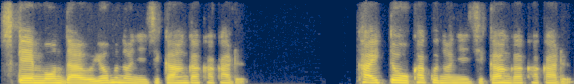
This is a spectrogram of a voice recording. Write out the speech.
試験問題を読むのに時間がかかる。回答を書くのに時間がかかる。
